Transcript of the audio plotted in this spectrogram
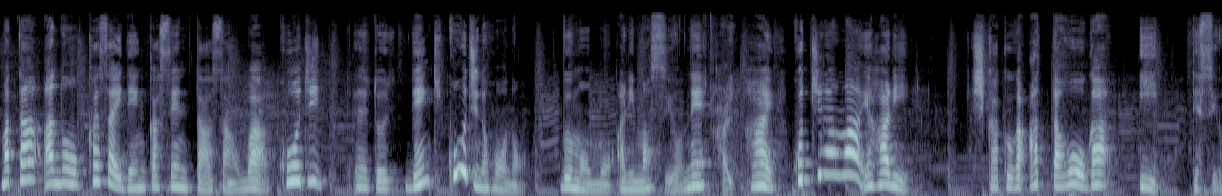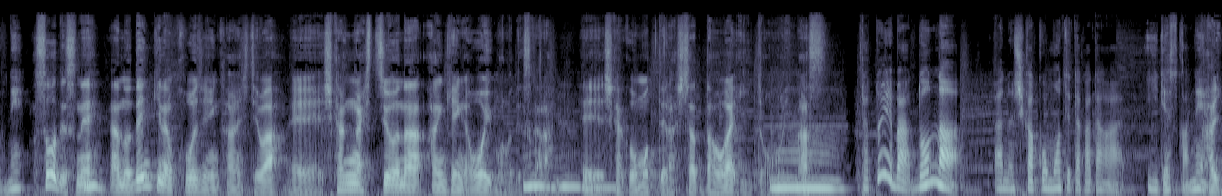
またあの葛西電化センターさんは工事、えー、と電気工事の方の部門もありますよね。はい。はい、こちらはやはり資格があった方がいいですよね。そうですね。あの電気の工事に関しては、えー資格が必要な案件が多いものですから、えー資格を持っていらっしゃった方がいいと思います。うん例えばどんなあの資格を持ってた方がいいですかね？はい、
